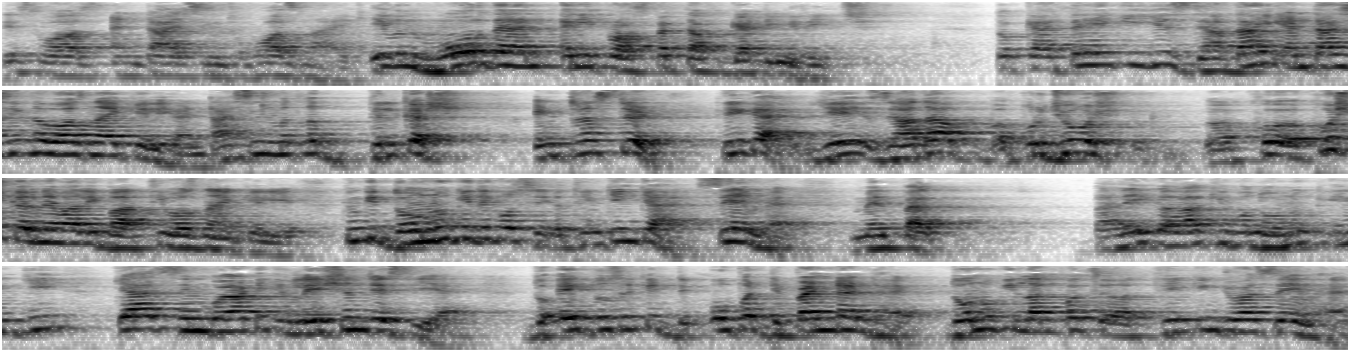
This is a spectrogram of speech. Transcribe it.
This was enticing to was Nike even more than any prospect of getting rich तो कहते हैं कि ये ज़्यादा ही एंटाइसिंग था वॉज़ नाइक के लिए। एंटाइसिंग मतलब दिलकश इंटरेस्टेड ठीक है? ये ज़्यादा पुरजोश खुश करने वाली बात थी वॉज़ नाइक के लिए। क्योंकि दोनों की देखो थिंकिंग क्या है? सेम है। मेरे पहले पहले ही कहा कि वो दोनों इनकी क्या सिंबायोटिक रिलेशन जैसी है। दो, एक दूसरे के ऊपर डिपेंडेंट है। दोनों की लगभग थिंकिंग जो है सेम है।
